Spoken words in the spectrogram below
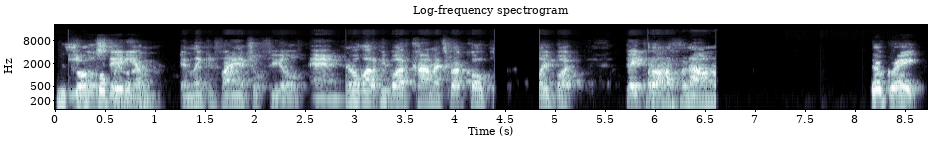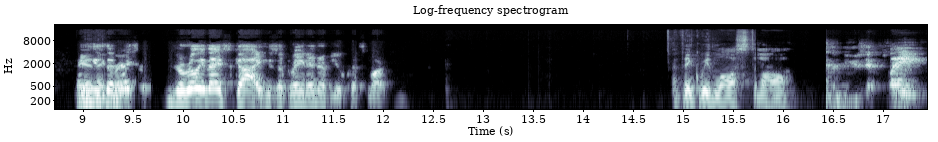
You Eagle Coldplay Stadium in Lincoln Financial Field, and I know a lot of people have comments about Coldplay, but they put on a phenomenal. They're great. And Yeah, he's, they're a great. nice, he's a really nice guy. He's a great interview, Chris Martin. I think we lost. Uh, The music played,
